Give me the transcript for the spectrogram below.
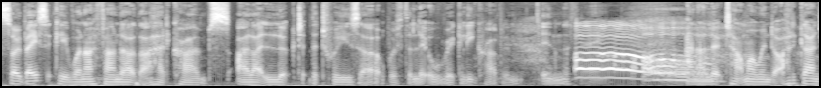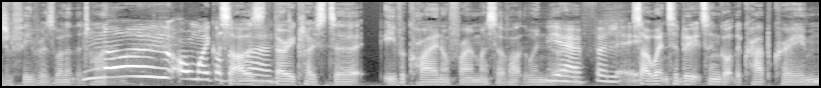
So basically, when I found out that I had crabs, I like looked at the tweezer with the little wriggly crab in, in the thing, Oh, and I looked out my window. I had glandular fever as well at the time. no! Oh my god, So I was worst. very close to either crying or throwing myself out the window. yeah, fully. So I went to Boots and got the crab cream.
